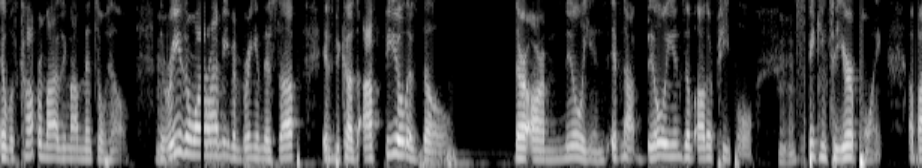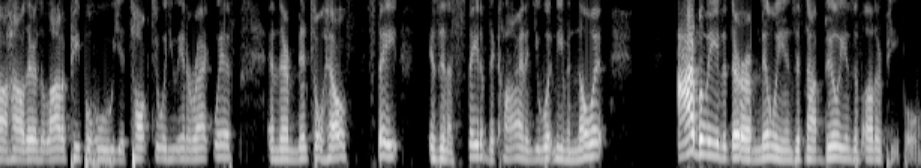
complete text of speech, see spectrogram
it was compromising my mental health. Mm-hmm. The reason why I'm even bringing this up is because I feel as though there are millions, if not billions, of other people. Mm-hmm. Speaking to your point about how there's a lot of people who you talk to and you interact with, and their mental health state is in a state of decline and you wouldn't even know it. I believe that there are millions, if not billions, of other people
